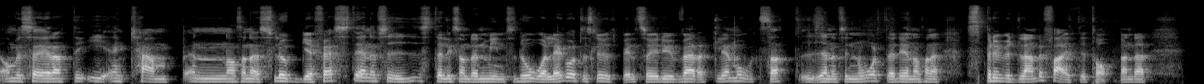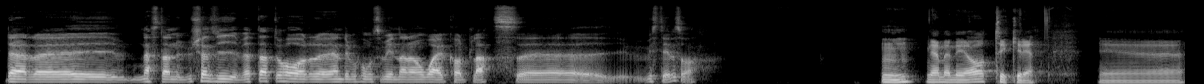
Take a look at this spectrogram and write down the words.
om vi säger att det är en kamp, en någon sån där sluggerfest i NFC East där liksom den minst dåliga går till slutspel så är det ju verkligen motsatt i NFC North där det är någon sån här sprudlande fight i toppen där, där eh, nästan nu känns givet att du har en divisionsvinnare och en wildcard-plats. Eh, visst är det så? Mm, nej men jag tycker det. Eh,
